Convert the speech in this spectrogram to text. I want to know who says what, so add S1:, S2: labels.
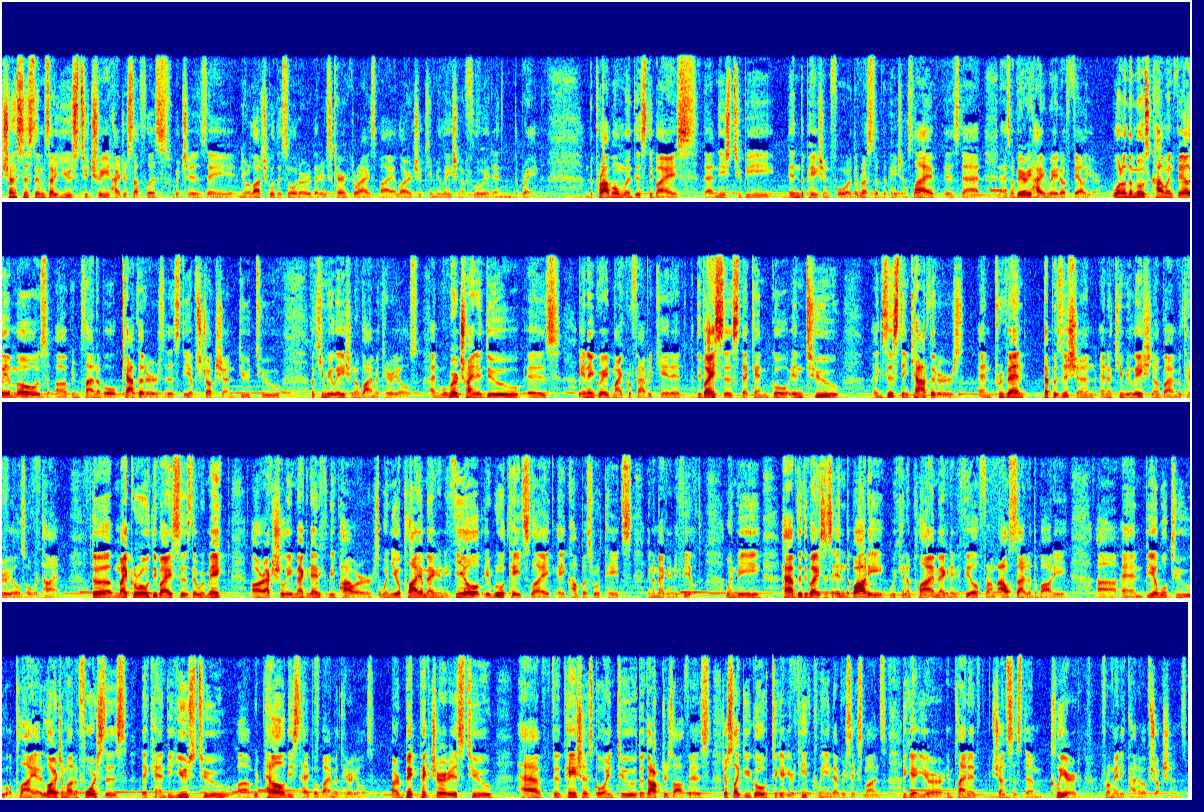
S1: Shunt systems are used to treat hydrocephalus, which is a neurological disorder that is characterized by a large accumulation of fluid in the brain. The problem with this device that needs to be in the patient for the rest of the patient's life is that it has a very high rate of failure. One of the most common failure modes of implantable catheters is the obstruction due to accumulation of biomaterials. And what we're trying to do is integrate microfabricated devices that can go into existing catheters and prevent deposition and accumulation of biomaterials over time. The micro devices that we make are actually magnetically powered. When you apply a magnetic field, it rotates like a compass rotates in a magnetic field. When we have the devices in the body, we can apply a magnetic field from outside of the body uh, and be able to apply a large amount of forces that can be used to uh, repel these type of biomaterials. Our big picture is to have the patients going to the doctor's office, just like you go to get your teeth cleaned every six months, to get your implanted shunt system cleared from any kind of obstructions.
